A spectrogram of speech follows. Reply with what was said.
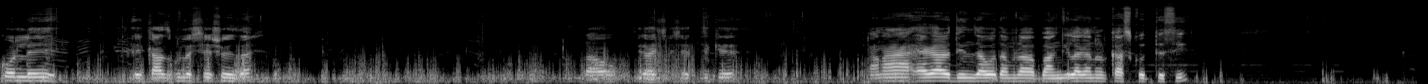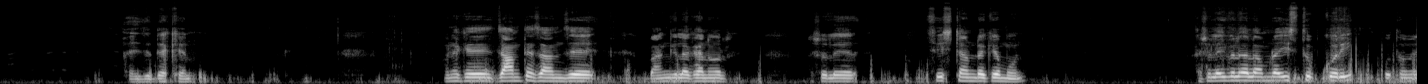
করলে এই কাজগুলো শেষ হয়ে যায়। আমরাও প্রায় শেষের দিকে, টানা এগারো দিন যাবৎ আমরা বাঙ্গি লাগানোর কাজ করতেছি। এই যে দেখেন অনেকে জানতে চান যে বাঙ্গি লাগানোর আসলে সিস্টেমটা কেমন। আসলে এগুলো হলো আমরা স্তূপ করি, প্রথমে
